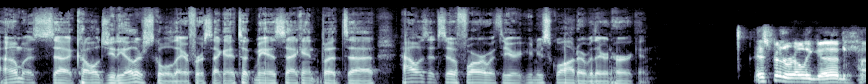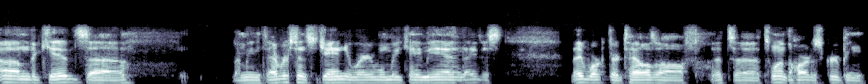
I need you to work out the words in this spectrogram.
I almost uh, called you the other school there for a second. It took me a second, but uh, how is it so far with your, your new squad over there in Hurricane? It's been really good. Um, the kids, uh, I mean, ever since January when we came in, they just they worked their tails off. It's uh, it's one of the hardest grouping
